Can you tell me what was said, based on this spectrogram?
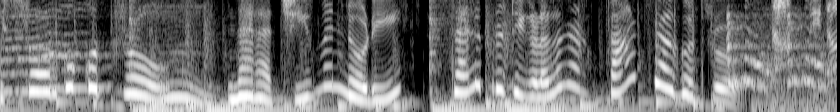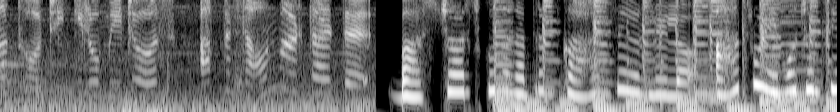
ಇಸ್ರೋ ಅವ್ರಿಗೂ ಕೊಟ್ರು. ನನ್ನ ಅಚೀವ್ಮೆಂಟ್ ನೋಡಿ ಸೆಲೆಬ್ರಿಟಿಗಳೆಲ್ಲ ನನ್ನ ಫ್ಯಾನ್ಸ್ ಆಗೋದ್ರು. ನಾನ್ ದಿನ thirty kilometres up and down ಮಾಡ್ತಾ ಇದ್ದೆ. ಬಸ್ ಚಾರ್ಜ್ಗೂ ನನ್ನ ಹತ್ರ ಕಾಸೇ ಇರ್ಲಿಲ್ಲ. ಆದ್ರೂ ಎಮರ್ಜೆನ್ಸಿ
